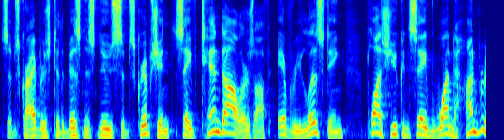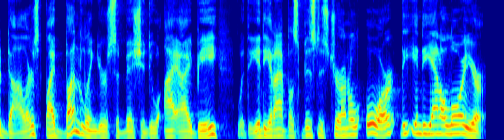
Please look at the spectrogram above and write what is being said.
Subscribers to the Business News subscription save $10 off every listing. Plus, you can save $100 by bundling your submission to IIB with the Indianapolis Business Journal or the Indiana Lawyer.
